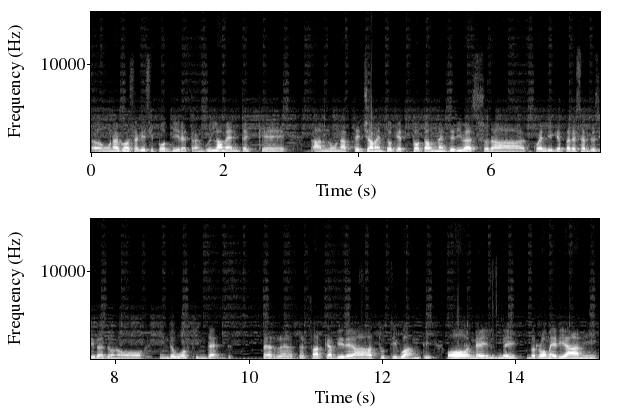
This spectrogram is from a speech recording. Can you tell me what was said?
Eh, una cosa che si può dire tranquillamente è che hanno un atteggiamento che è totalmente diverso da quelli che per esempio si vedono in The Walking Dead per, per far capire a tutti quanti o nei, nei romeriani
